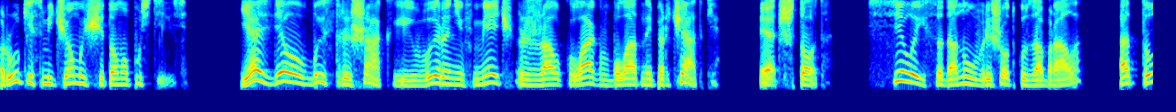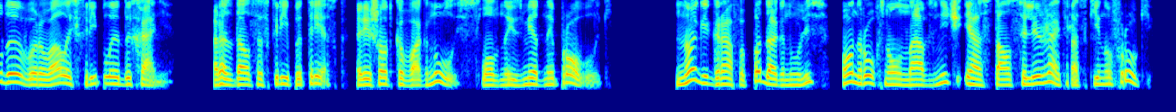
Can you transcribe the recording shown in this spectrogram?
Руки с мечом и щитом опустились. Я сделал быстрый шаг и, выронив меч, сжал кулак в булатной перчатке. Это что-то. С силой саданул в решетку забрала, оттуда вырывалось хриплое дыхание. Раздался скрип и треск, решетка вогнулась, словно из медной проволоки. Ноги графа подогнулись, он рухнул навзничь и остался лежать, раскинув руки.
